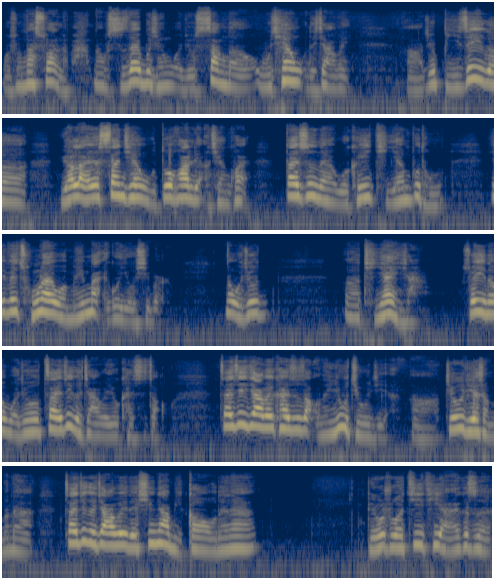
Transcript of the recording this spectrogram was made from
我说那算了吧，那我实在不行我就上到五千五的价位，啊，就比这个原来的三千五多花两千块，但是呢我可以体验不同，因为从来我没买过游戏本，那我就。呃，体验一下，所以呢，我就在这个价位又开始找，在这价位开始找呢，又纠结啊，纠结什么呢？在这个价位的性价比高的呢，比如说 GTX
